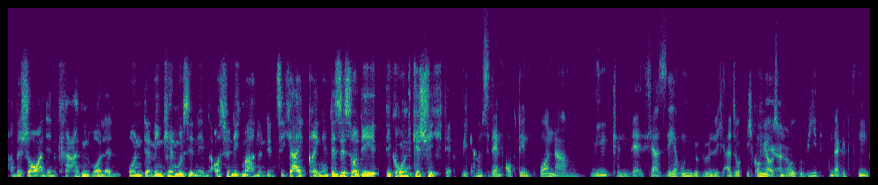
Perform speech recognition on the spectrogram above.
Aubergine an den Kragen wollen. Und der Minkin muss ihn eben ausfindig machen und in Sicherheit bringen. Das ist so die, die Grundgeschichte. Wie kamst du denn auf den Vornamen Minken? Der ist ja sehr ungewöhnlich. Also ich komme ja, ja. aus dem Ruhrgebiet und da gibt es einen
